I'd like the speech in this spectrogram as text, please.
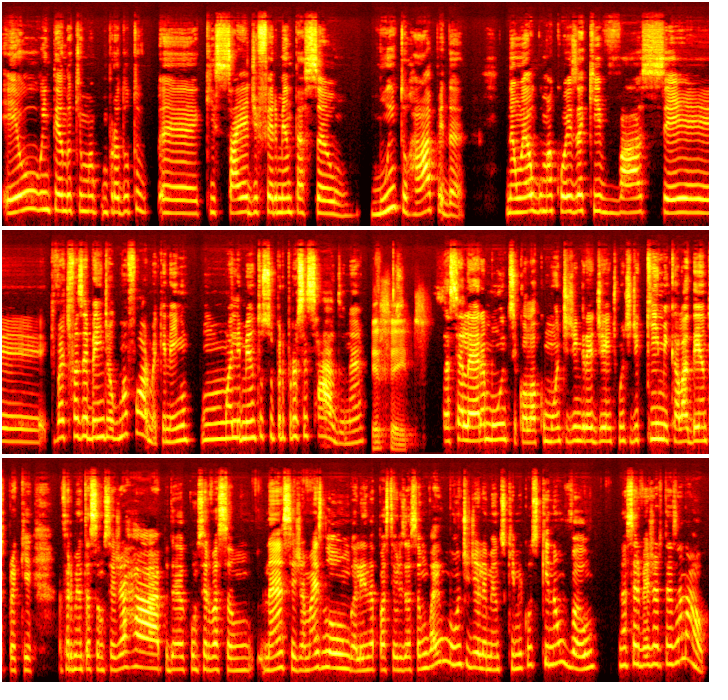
Eu entendo que uma, um produto é, que saia de fermentação muito rápida não é alguma coisa que vá ser que vai te fazer bem de alguma forma, que nem um, um alimento super processado, né? Perfeito. Se acelera muito, se coloca um monte de ingrediente, um monte de química lá dentro para que a fermentação seja rápida, a conservação, né, seja mais longa, além da pasteurização, vai um monte de elementos químicos que não vão na cerveja artesanal.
